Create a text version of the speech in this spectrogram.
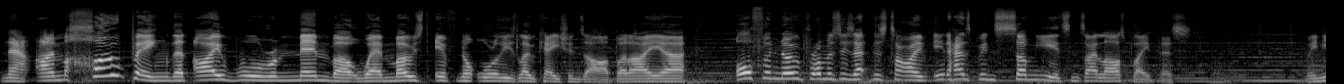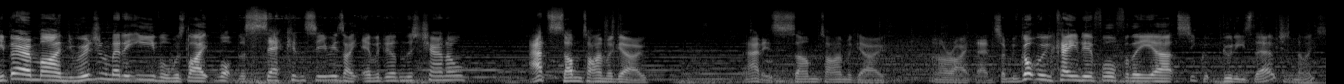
Now, I'm hoping that I will remember where most, if not all of these locations are, but I uh, offer no promises at this time. It has been some years since I last played this. I mean, you bear in mind, the original MediEvil was like, what, the second series I ever did on this channel? That's some time ago. That is some time ago. All right, then. So we've got what we came here for, for the uh, secret goodies there, which is nice.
